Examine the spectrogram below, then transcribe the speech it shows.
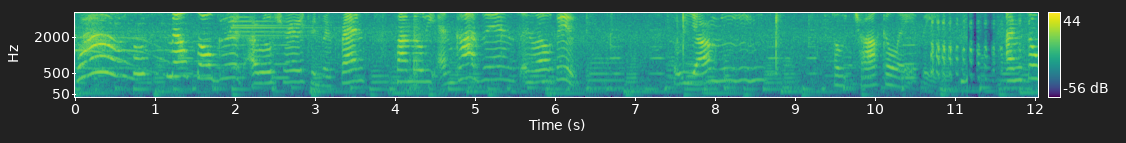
Wow, so smells so good. I will share it with my friends, family, and cousins and relatives. So yummy. So chocolatey. I'm so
